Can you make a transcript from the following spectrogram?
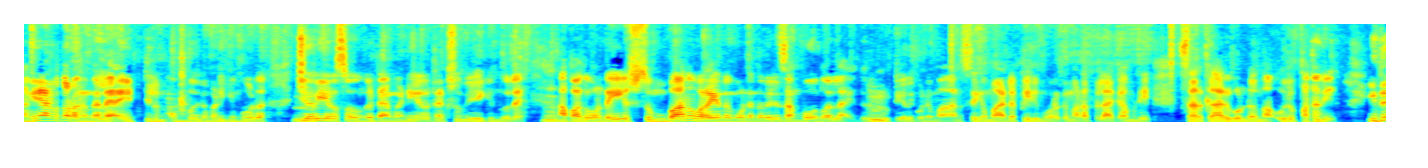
അങ്ങനെയാണല്ലോ തുടങ്ങുന്നത് അല്ലേ? എട്ടിലും ഒമ്പതിലും പഠിക്കുമ്പോൾ ചെറിയൊരു സുഖം കിട്ടാൻ വേണ്ടി ഡ്രഗ്സ് ഉപയോഗിക്കുന്നു അല്ലേ? അപ്പൊ അതുകൊണ്ട് ഈ സുംബ എന്ന് പറയുന്നത് കൊണ്ട് എന്താ വലിയ സംഭവമൊന്നുമല്ല. ഇതൊരു കുട്ടികളെ കൊണ്ട് മാനസികമായിട്ടുള്ള പിരിമുറക്കം നടപ്പിലാക്കാൻ വേണ്ടി സർക്കാർ കൊണ്ടുവന്ന ഒരു പദ്ധതി. ഇത്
